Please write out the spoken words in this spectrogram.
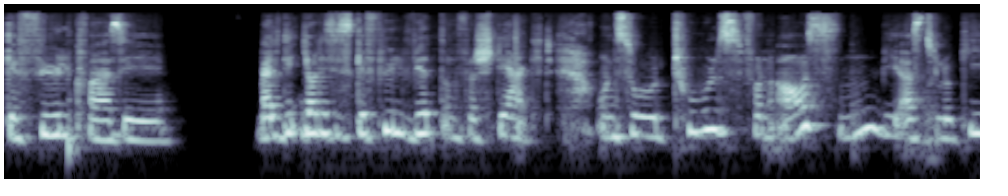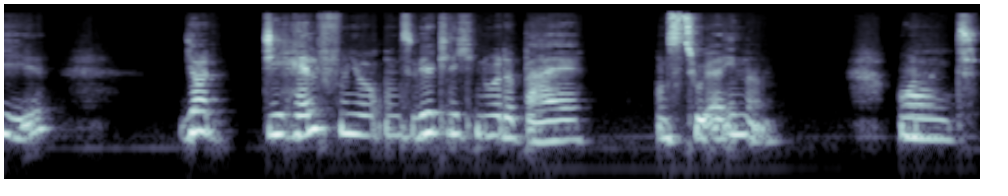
Gefühl quasi, weil die, ja dieses Gefühl wird und verstärkt und so Tools von außen wie Astrologie, ja die helfen ja uns wirklich nur dabei, uns zu erinnern. Und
